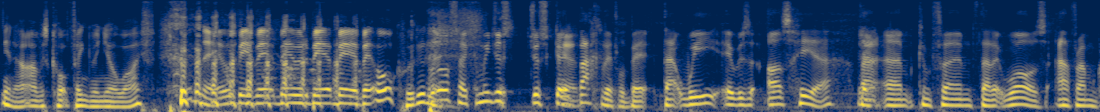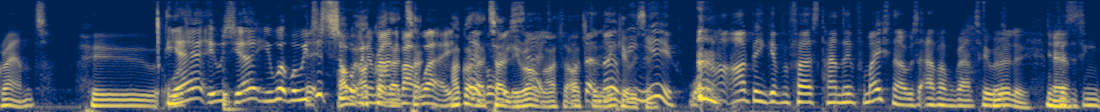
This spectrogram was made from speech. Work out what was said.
you know, I was caught fingering your wife, wouldn't it? It would be a bit, it would be a bit, a bit awkward, wouldn't But it? also, can we just just go Yeah. back a little bit? That we it was us here that um, confirmed that it was Avram Grant who. Yeah, it was. Yeah, you were. Well, we just saw it in I a got that roundabout to- way. I got No, that but totally wrong. said- I, th- I didn't no, think it we was him. knew. I- I'd been given first-hand information that it was Avram Grant who was Really? Yeah. visiting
